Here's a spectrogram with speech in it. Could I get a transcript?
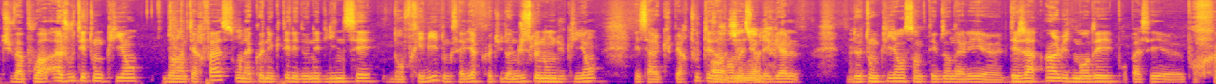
tu vas pouvoir ajouter ton client dans l'interface, on a connecté les données de l'INSEE dans Freebie, donc ça veut dire que tu donnes juste le nom du client et ça récupère toutes les oh, informations légales de ton client sans que tu aies besoin d'aller euh, déjà un lui demander pour passer euh, pour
